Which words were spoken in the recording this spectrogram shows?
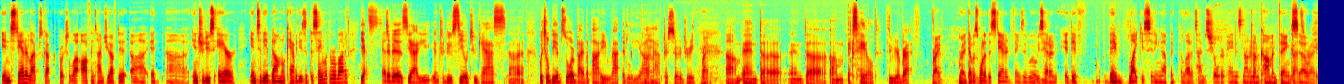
in standard laparoscopic approach, a lot oftentimes you have to uh, ed, uh, introduce air into the abdominal cavity. Is it the same with the robotic? Yes, As it well. is. Yeah, you introduce CO2 gas, uh, which will be absorbed by the body rapidly uh, after surgery. Right. Um, and uh, and uh, um, exhaled through your breath. Right. Right. That was one of the standard things that we always had. On, if they like you sitting up. But a lot of times, shoulder pain is not an uncommon thing. That's so right,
